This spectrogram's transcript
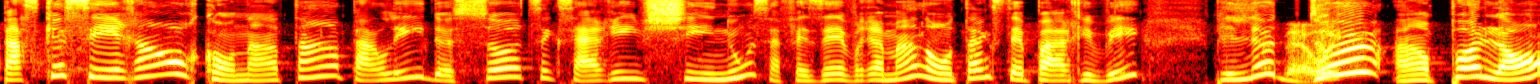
parce que c'est rare qu'on entend parler de ça, tu sais, que ça arrive chez nous. Ça faisait vraiment longtemps que c'était pas arrivé. Puis là, Ben deux oui. en pas long.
